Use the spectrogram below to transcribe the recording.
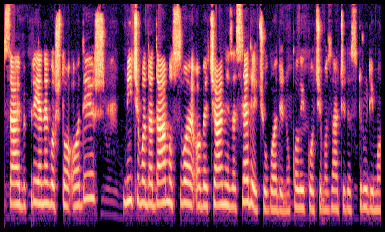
sajbe, prije nego što odeš, mi ćemo da damo svoje obećanje za sljedeću godinu, koliko ćemo, znači, da strudimo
